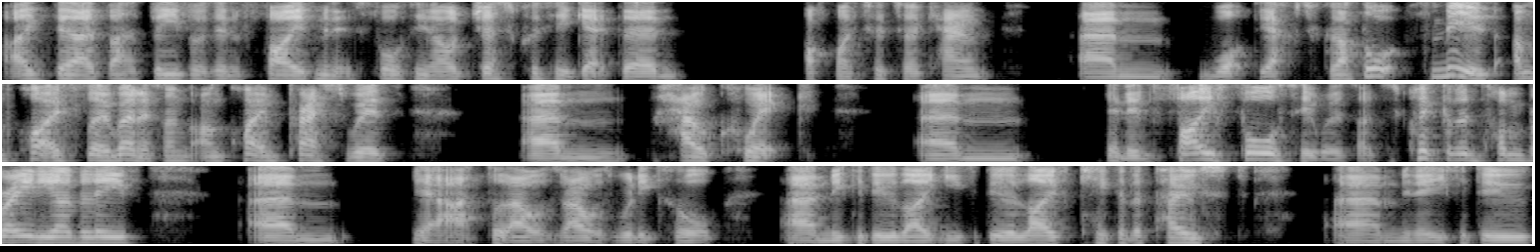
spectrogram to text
I did, I believe it was in five minutes, 14. I'll just quickly get the off my Twitter account um, what the actual, because I thought for me, I'm quite a slow runner, so I'm, I'm quite impressed with um, how quick um, in 540 was that's quicker than Tom Brady, I believe. Um, yeah, I thought that was that was really cool. Um, you could do like you could do a live kick of the post. Um, you know, you could do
